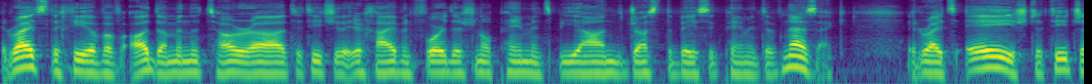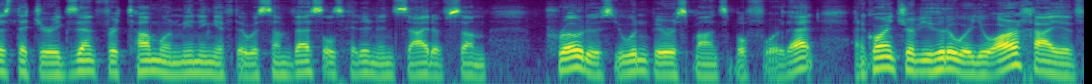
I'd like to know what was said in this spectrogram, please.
It writes the chiyuv of Adam in the Torah to teach you that you're chayiv in four additional payments beyond just the basic payment of nezek. It writes Eish to teach us that you're exempt for tamun, meaning if there was some vessels hidden inside of some produce, you wouldn't be responsible for that. And according to Rabbi Yehuda, where you are chayiv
